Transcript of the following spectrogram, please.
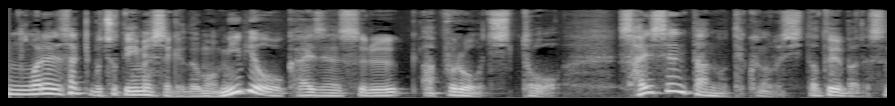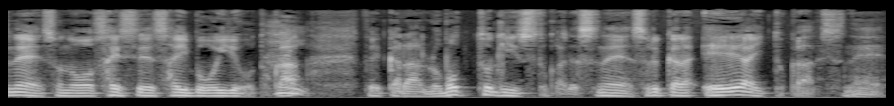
うん我々さっきもちょっと言いましたけども、未病を改善するアプローチと、最先端のテクノロジー、例えばですね、その再生細胞医療とか、はいそれからロボット技術とかですね、それから AI とかですね、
